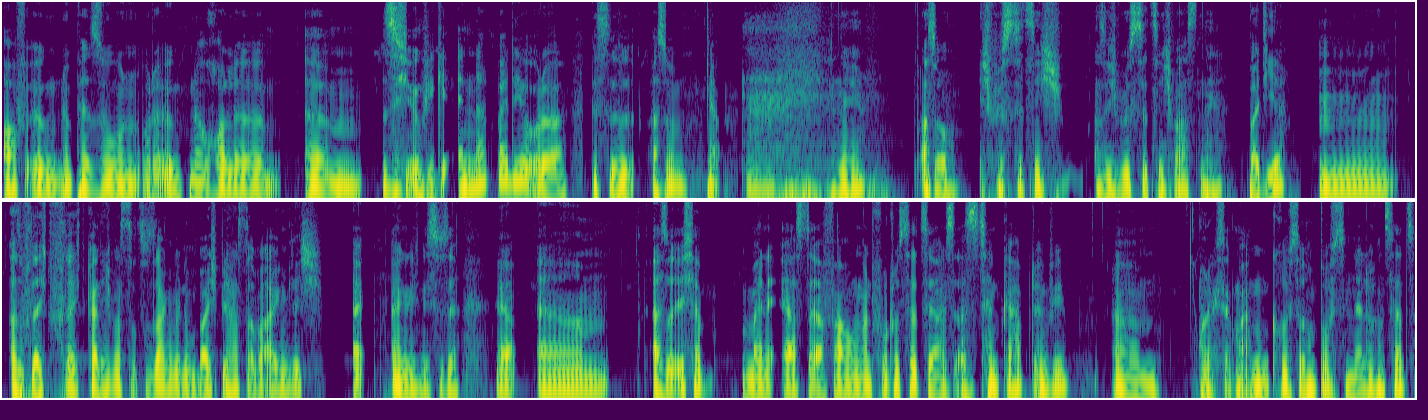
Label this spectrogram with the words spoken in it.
auf irgendeine Person oder irgendeine Rolle ähm, sich irgendwie geändert bei dir? Oder bist du, also, ja. Nee. Also, ich wüsste jetzt nicht, also ich wüsste jetzt nicht was, nee. Bei dir? Mm, Also vielleicht, vielleicht kann ich was dazu sagen, wenn du ein Beispiel hast, aber eigentlich. eigentlich nicht so sehr. Ja, ähm, also ich habe meine erste Erfahrung an Fotosets ja als Assistent gehabt irgendwie. Ähm, oder ich sag mal an größeren, professionelleren Sets.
